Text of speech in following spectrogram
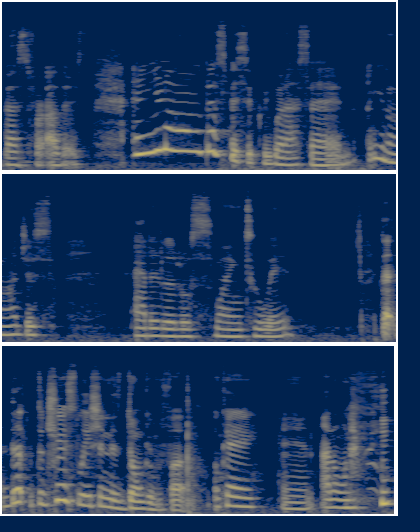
best for others. And you know, that's basically what I said. You know, I just added a little slang to it. That the, the translation is don't give a fuck, okay? And I don't want to be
